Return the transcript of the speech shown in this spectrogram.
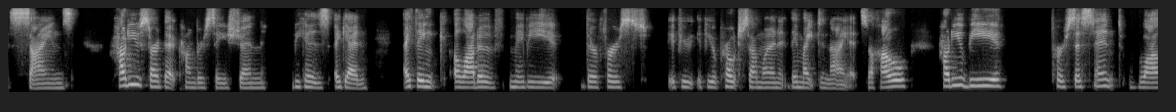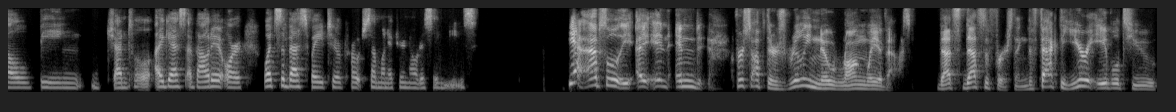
signs, how do you start that conversation? Because again, I think a lot of maybe their first if you if you approach someone, they might deny it. So how how do you be persistent while being gentle, I guess, about it? Or what's the best way to approach someone if you're noticing these? Yeah, absolutely. I, and and first off, there's really no wrong way of asking. That's that's the first thing. The fact that you're able to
